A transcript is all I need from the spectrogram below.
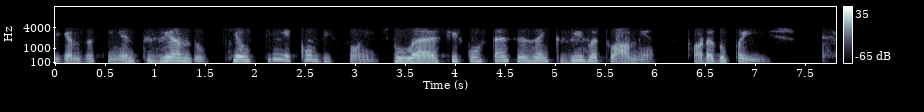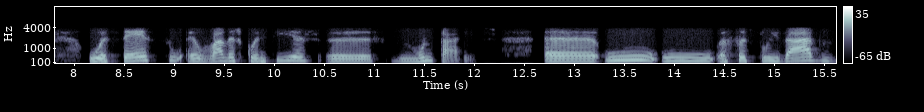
digamos assim, antevendo que ele tinha condições, pelas circunstâncias em que vive atualmente, fora do país, o acesso a elevadas quantias uh, monetárias, uh, o, o, a facilidade de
